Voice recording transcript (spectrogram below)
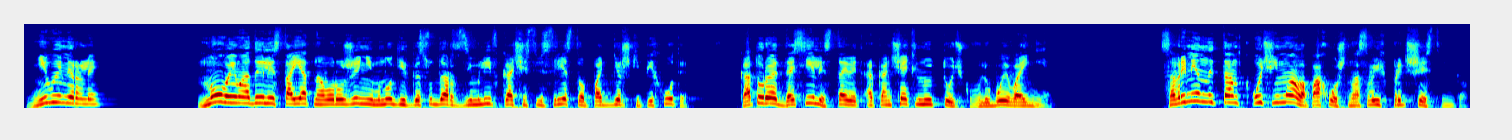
не вымерли. Новые модели стоят на вооружении многих государств Земли в качестве средства поддержки пехоты, которая доселе ставит окончательную точку в любой войне. Современный танк очень мало похож на своих предшественников.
